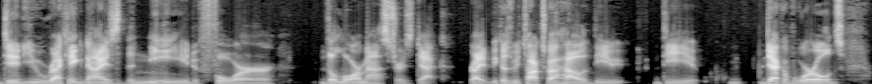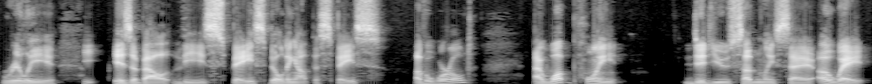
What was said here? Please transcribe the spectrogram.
did you recognize the need for the lore masters deck right? Because we talked about how the the deck of worlds really is about the space building out the space of a world at what point did you suddenly say, "Oh wait,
